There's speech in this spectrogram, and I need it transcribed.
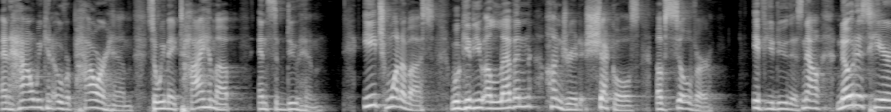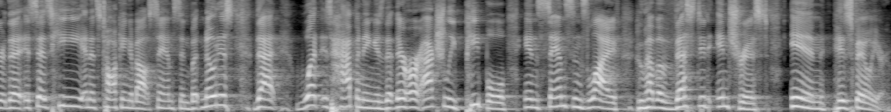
and how we can overpower him so we may tie him up and subdue him. Each one of us will give you 1,100 shekels of silver if you do this. Now, notice here that it says he and it's talking about Samson, but notice that what is happening is that there are actually people in Samson's life who have a vested interest in his failure.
